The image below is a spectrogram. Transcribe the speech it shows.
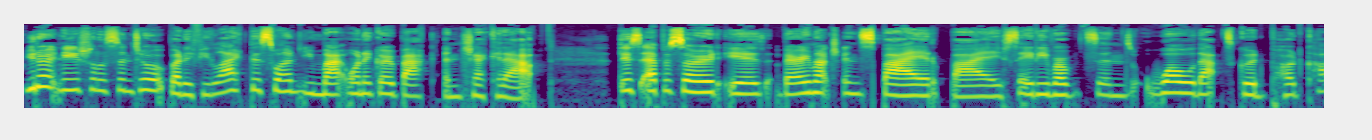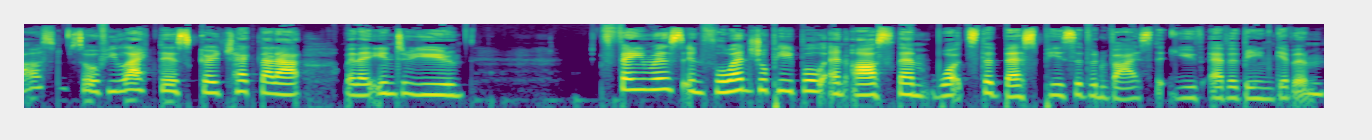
you don't need to listen to it, but if you like this one, you might want to go back and check it out. This episode is very much inspired by Sadie Robertson's Whoa, That's Good podcast. So if you like this, go check that out where they interview famous, influential people and ask them what's the best piece of advice that you've ever been given.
